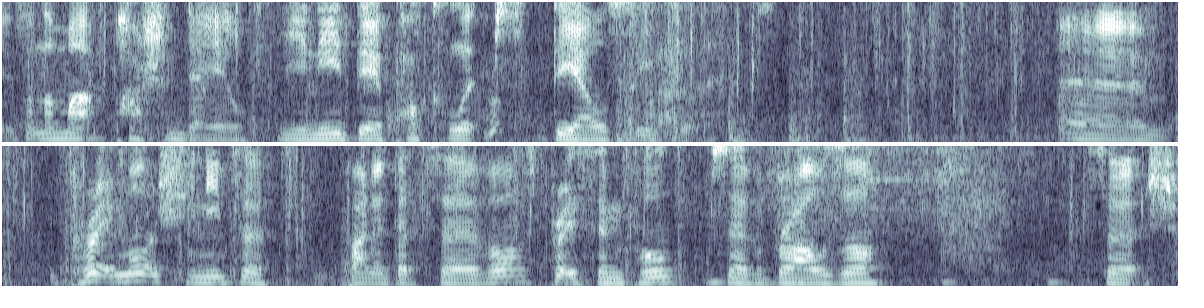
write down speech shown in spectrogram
It's on the map Passchendaele. You need the Apocalypse DLC for this. Um, pretty much, you need to find a dead server. It's pretty simple. Server browser, search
